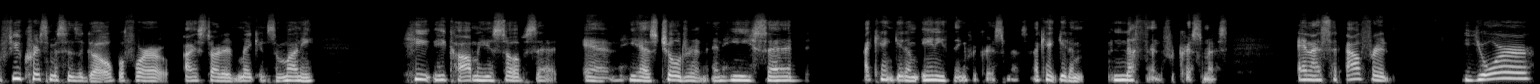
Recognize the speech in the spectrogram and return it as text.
a few Christmases ago, before I started making some money, he he called me. He's so upset, and he has children, and he said, "I can't get him anything for Christmas. I can't get him nothing for Christmas." And I said, Alfred, your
